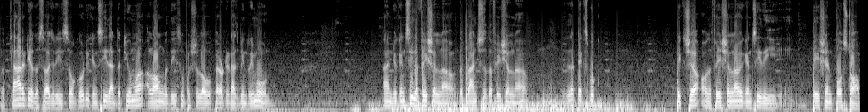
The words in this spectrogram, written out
the clarity of the surgery is so good. You can see that the tumor along with the superficial lobe parotid has been removed. And you can see the facial nerve the branches of the facial nerve. This is a textbook picture of the facial nerve. You can see the patient post-op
